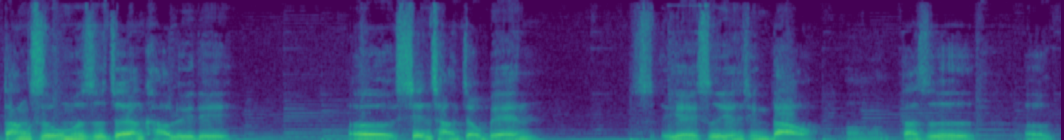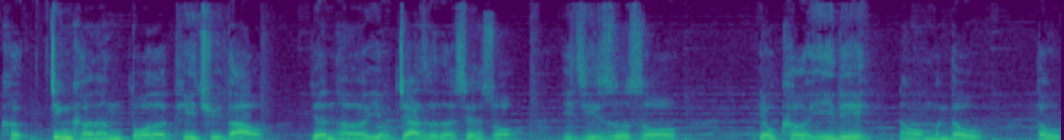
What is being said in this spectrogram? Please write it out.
当时我们是这样考虑的。呃，现场周边是也是人行道，嗯，但是呃，可尽可能多的提取到任何有价值的线索，以及是说有可疑的，那我们都都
